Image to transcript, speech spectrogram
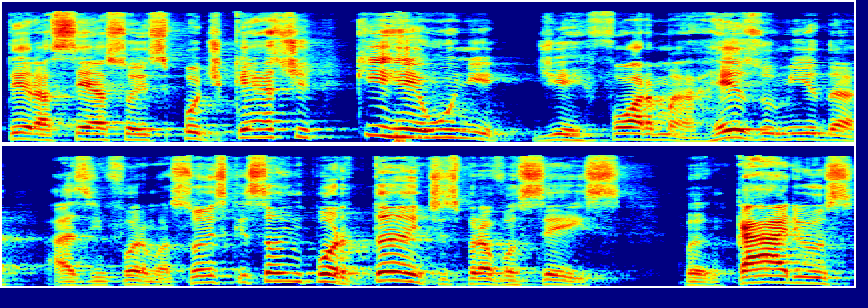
ter acesso a esse podcast que reúne de forma resumida as informações que são importantes para vocês, bancários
